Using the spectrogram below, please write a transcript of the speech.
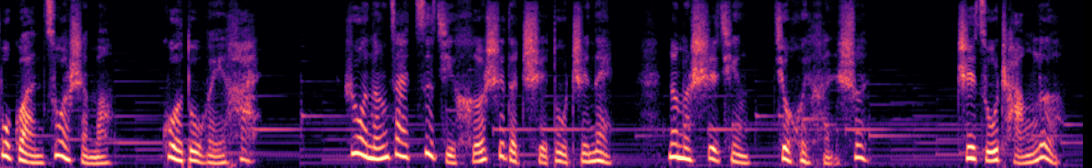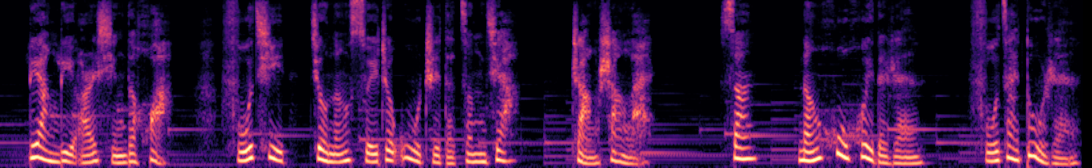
不管做什么，过度为害。若能在自己合适的尺度之内，那么事情就会很顺。知足常乐，量力而行的话，福气。就能随着物质的增加涨上来。三能互惠的人，福在渡人。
